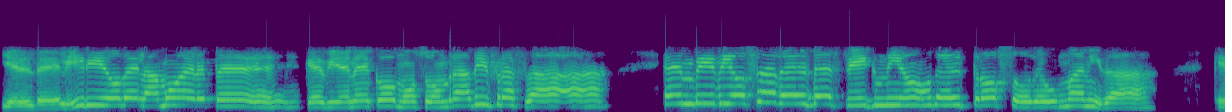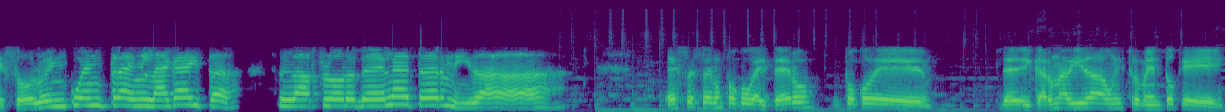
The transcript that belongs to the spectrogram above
y el delirio de la muerte que viene como sombra disfrazada, envidiosa del designio del trozo de humanidad que solo encuentra en la gaita la flor de la eternidad. Eso es ser un poco gaitero, un poco de, dedicar una vida a un instrumento que,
